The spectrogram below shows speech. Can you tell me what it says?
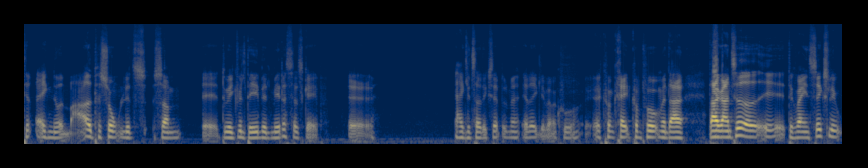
det er ikke noget meget personligt, som øh, du ikke vil dele ved et middagsselskab. Øh, jeg har ikke lige taget et eksempel med. Jeg ved ikke lige, hvad man kunne øh, konkret komme på, men der, der er garanteret, øh, det kan være en sexliv.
